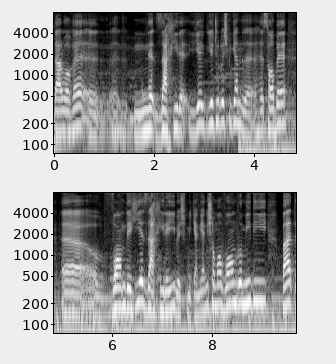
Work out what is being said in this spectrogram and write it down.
در واقع ذخیره یه یه جور بهش میگن حساب وامدهی ذخیره‌ای بهش میگن. یعنی شما وام رو میدی بعد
